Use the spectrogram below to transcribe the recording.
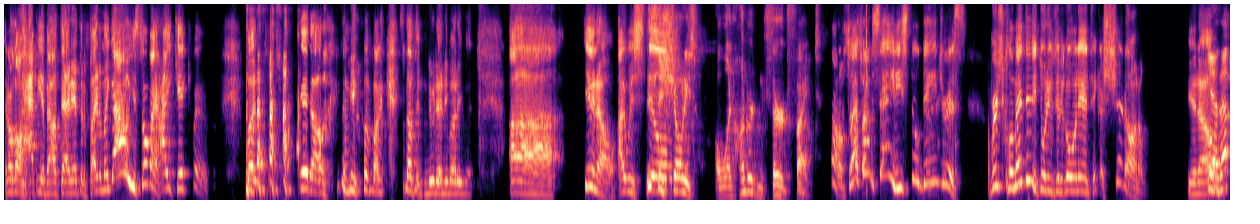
and I was all happy about that after the fight. I'm like, oh, you saw my high kick, but you know, I mean, it's nothing new to anybody, but uh, you know, I was still. This is Shonie's a 103rd fight. Oh, so that's what I'm saying. He's still dangerous. Rich Clemente thought he was going to go in there and take a shit on him. You know? Yeah, that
